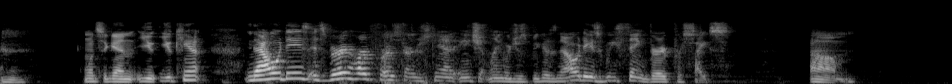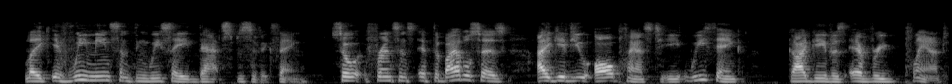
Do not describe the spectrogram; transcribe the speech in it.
once again, you you can't. Nowadays, it's very hard for us to understand ancient languages because nowadays we think very precise. Um, like if we mean something, we say that specific thing. So, for instance, if the Bible says I give you all plants to eat. We think God gave us every plant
